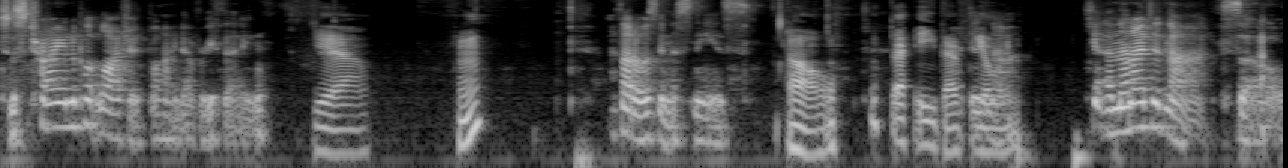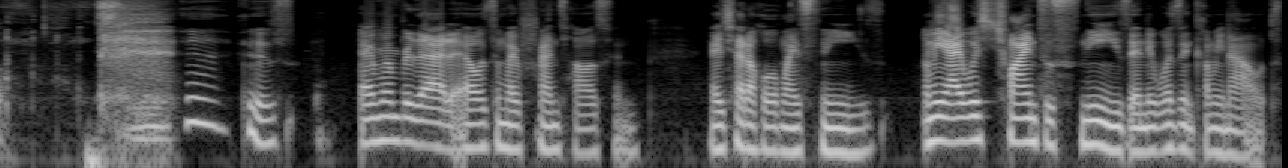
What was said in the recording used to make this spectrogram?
just trying to put logic behind everything. Yeah. Hmm. I thought I was gonna sneeze. Oh, I hate that I feeling. Yeah, and then I did not. So. Because I remember that I was in my friend's house and I tried to hold my sneeze. I mean, I was trying to sneeze and it wasn't coming out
